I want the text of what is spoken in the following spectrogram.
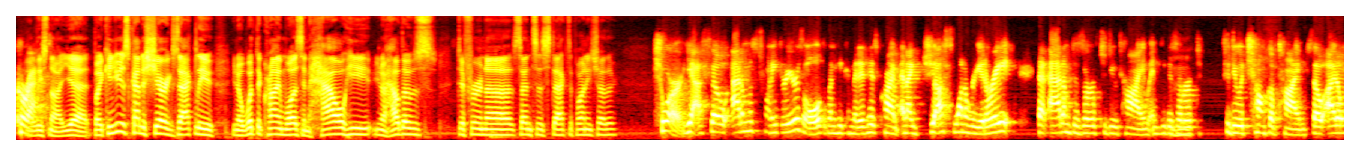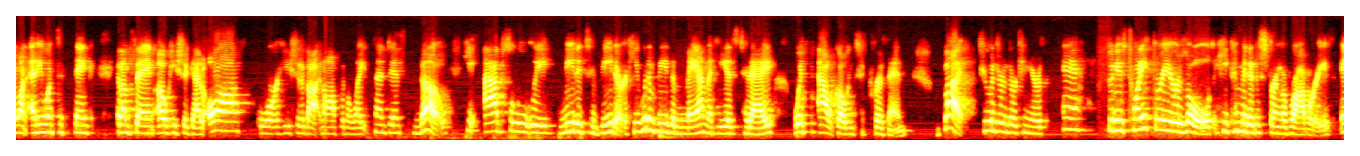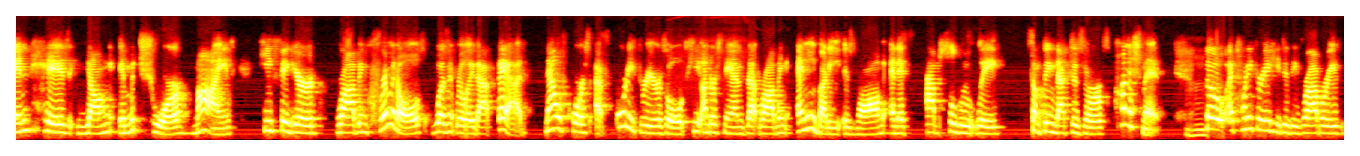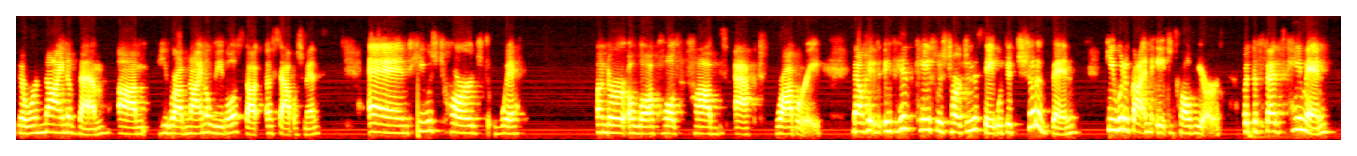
Correct. at least not yet. But can you just kind of share exactly, you know, what the crime was and how he, you know, how those different uh, sentences stacked upon each other? Sure. Yeah. So Adam was 23 years old when he committed his crime. And I just want to reiterate that Adam deserved to do time and he mm-hmm. deserved mm-hmm. to do a chunk of time. So I don't want anyone to think that I'm saying, oh, he should get off or he should have gotten off with a light sentence. No, he absolutely needed to be there. He wouldn't be the man that he is today without going to prison. But 213 years, eh. So when he was 23 years old, he committed a string of robberies. In his young, immature mind, he figured robbing criminals wasn't really that bad. Now, of course, at 43 years old, he understands that robbing anybody is wrong and it's absolutely something that deserves punishment. Mm-hmm. So at 23, he did these robberies. There were nine of them. Um, he robbed nine illegal est- establishments, and he was charged with under a law called Hobbs Act robbery. Now, if his case was charged in the state, which it should have been, he would have gotten eight to 12 years. But the feds came in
